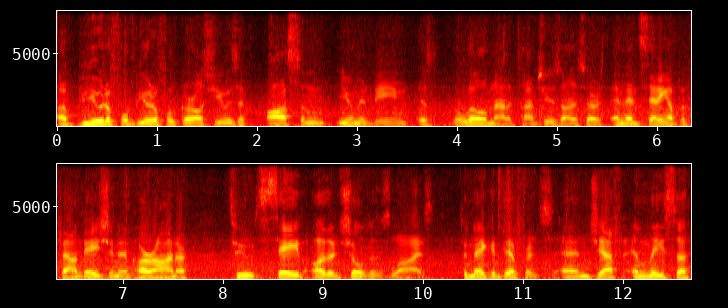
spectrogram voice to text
a beautiful, beautiful girl. She was an awesome human being, is the little amount of time she was on this earth. And then setting up a foundation in her honor to save other children's lives, to make a difference. And Jeff and Lisa,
